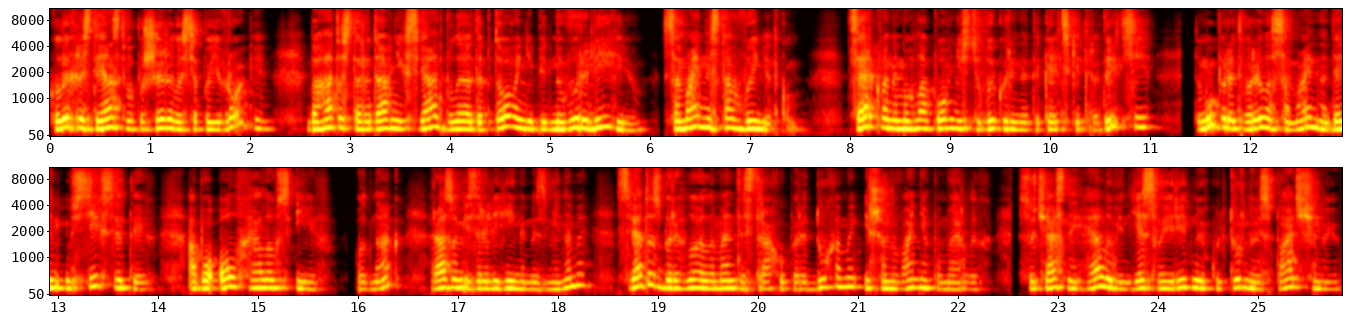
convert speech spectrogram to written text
Коли християнство поширилося по Європі, багато стародавніх свят були адаптовані під нову релігію. Самай не став винятком. Церква не могла повністю викорінити кельтські традиції, тому перетворила Самайн на День усіх святих або All Hallows Eve. Однак, разом із релігійними змінами, свято зберегло елементи страху перед духами і шанування померлих. Сучасний Геловін є своєрідною культурною спадщиною,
